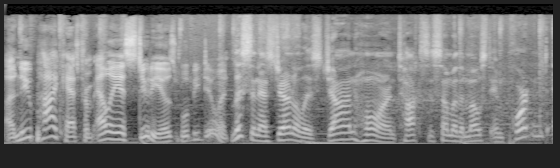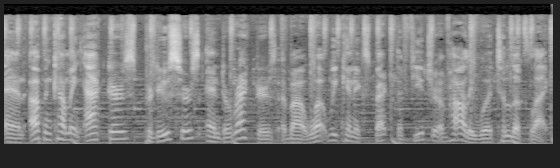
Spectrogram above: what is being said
a new podcast from LAist Studios, will be doing. Listen as journalist John Horn talks to some of the most important and up and coming actors, producers, and directors about what we can expect the future of Hollywood to look like,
